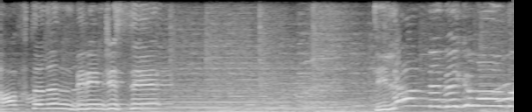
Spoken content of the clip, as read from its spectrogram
Haftanın birincisi Dilan ve Begüm oldu.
